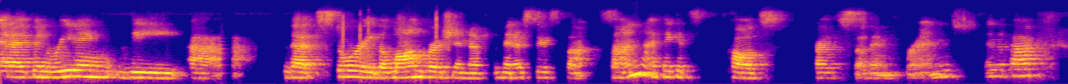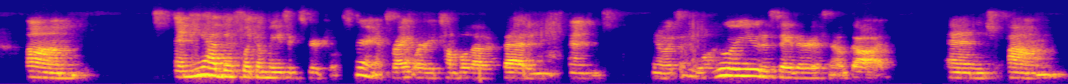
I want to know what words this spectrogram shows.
and I've been reading the uh, that story, the long version of the minister's son. I think it's called Our Southern Friend in the back. Um, and he had this like amazing spiritual experience, right? Where he tumbled out of bed and and you know, it's like, well, who are you to say there is no God? And um,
